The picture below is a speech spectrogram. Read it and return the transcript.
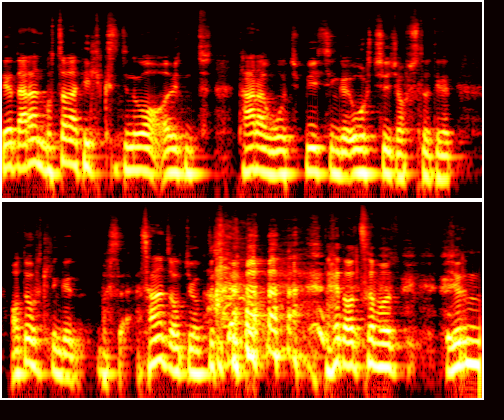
Тэгээ дараа нь буцаагаад хэлэх гэсэн чинь нөгөө оюутанд таараагүйч би ингээ өөрчилж овчлоо тэгээд одоо хүртэл ингээ бас санаа зовж явдаг шүү дээ. Дахиад уулзах юм бол ер нь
